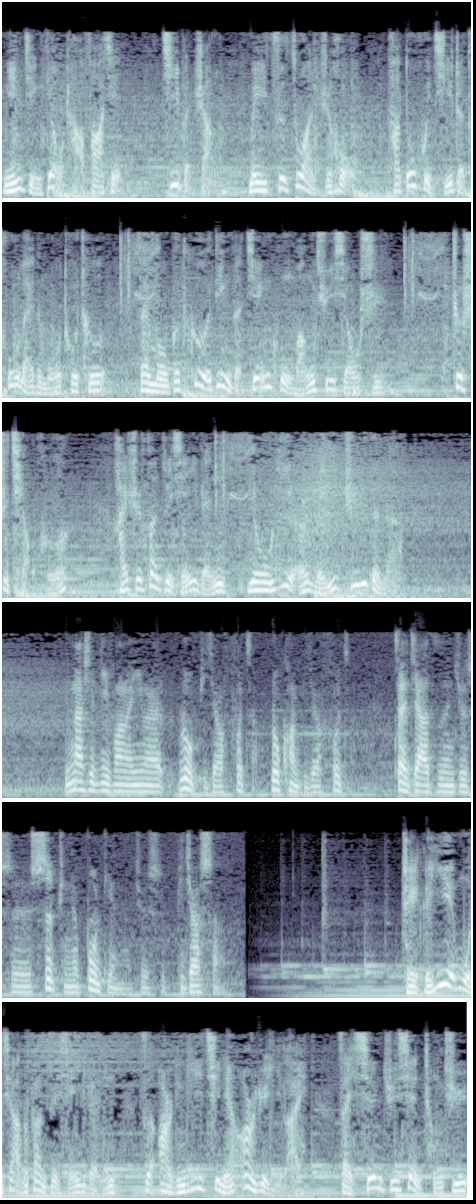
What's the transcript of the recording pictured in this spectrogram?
民警调查发现，基本上每次作案之后，他都会骑着偷来的摩托车，在某个特定的监控盲区消失。这是巧合，还是犯罪嫌疑人有意而为之的呢？那些地方呢，因为路比较复杂，路况比较复杂。再加之就是视频的布点呢，就是比较少。这个夜幕下的犯罪嫌疑人，自二零一七年二月以来，在仙居县城区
